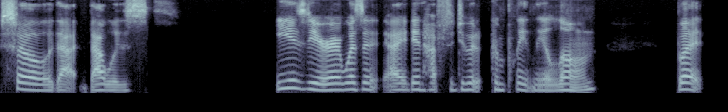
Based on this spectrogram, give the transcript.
so that that was easier. It wasn't. I didn't have to do it completely alone. But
